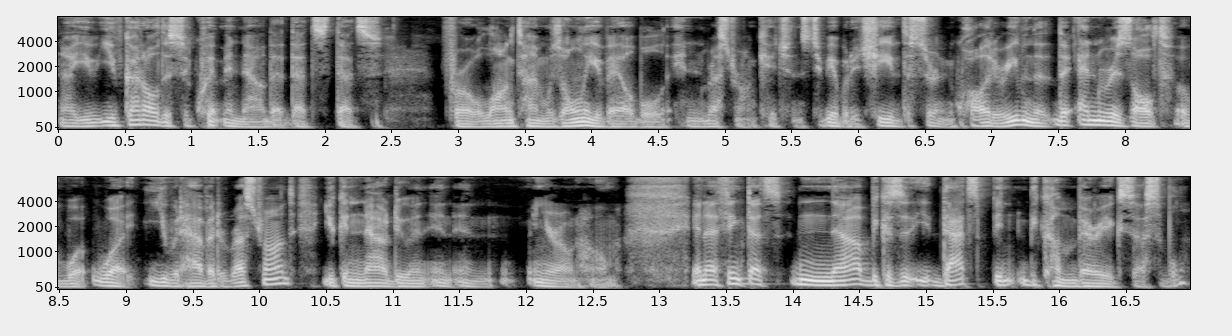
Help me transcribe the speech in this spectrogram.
Now you, you've got all this equipment now that that's, that's, for a long time was only available in restaurant kitchens to be able to achieve the certain quality or even the, the end result of what, what you would have at a restaurant, you can now do in, in, in your own home. And I think that's now because that's been become very accessible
